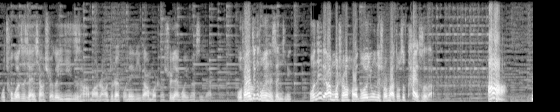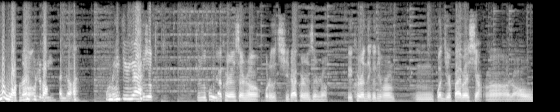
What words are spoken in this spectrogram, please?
我出国之前想学个一技之长嘛，然后就在国内的一个按摩城训练过一段时间。我发现这个东西很神奇，国内的按摩城好多用的手法都是泰式的。啊，那我们不知道，反正我没经验。就是就是跪在客人身上，或者是骑在客人身上，给客人哪个地方嗯关节掰掰响啊，然后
